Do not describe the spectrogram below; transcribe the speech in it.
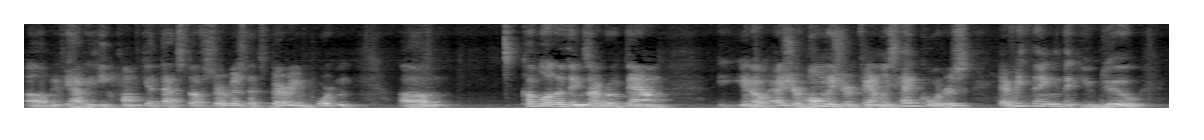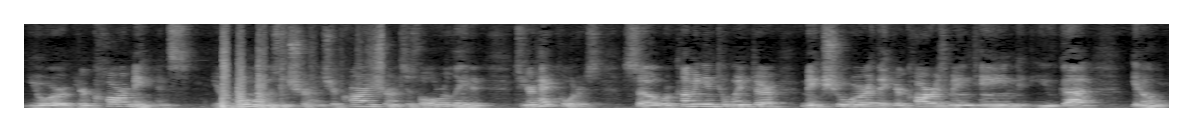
Um, if you have a heat pump, get that stuff serviced. That's very important. A um, couple other things I wrote down. You know, as your home is your family's headquarters, everything that you do, your your car maintenance, your homeowner's insurance, your car insurance is all related to your headquarters. So we're coming into winter. Make sure that your car is maintained. You've got, you know,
